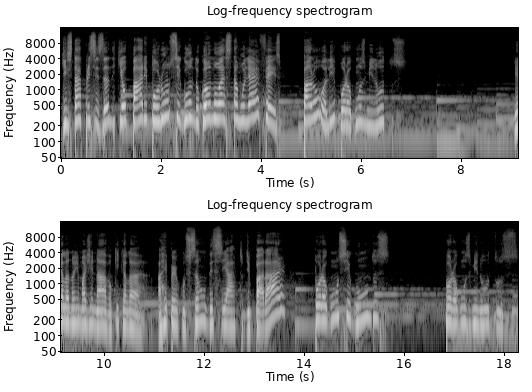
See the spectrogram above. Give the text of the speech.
que está precisando que eu pare por um segundo, como esta mulher fez, parou ali por alguns minutos e ela não imaginava o que, que ela, a repercussão desse ato de parar por alguns segundos, por alguns minutos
